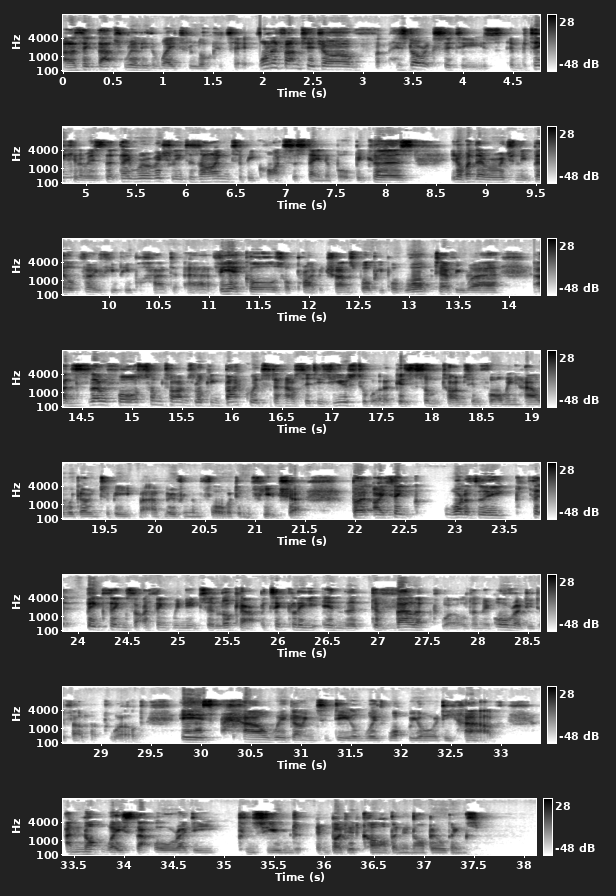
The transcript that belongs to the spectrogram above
And I think that's really the way to look at it. One advantage of historic cities in particular is that they were originally designed to be quite sustainable because, you know, when they were originally built, very few people had uh, vehicles or private transport. People walked everywhere. And therefore, sometimes looking backwards to how cities used to work is sometimes informing how we're going to be uh, moving them forward in the future. But I think one of the th- big things that I think we need to look at, particularly in the developed world and the already developed world, is how we're going to deal with what we already have and not waste that already consumed embodied carbon in our buildings.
